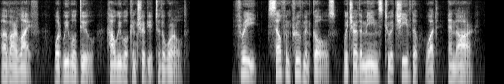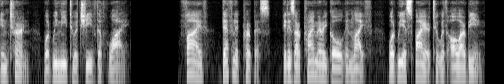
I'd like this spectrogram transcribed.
of our life, what we will do, how we will contribute to the world. 3. Self-improvement goals, which are the means to achieve the what and are, in turn, what we need to achieve the why. 5. Definite purpose, it is our primary goal in life, what we aspire to with all our being.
